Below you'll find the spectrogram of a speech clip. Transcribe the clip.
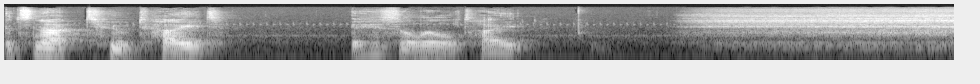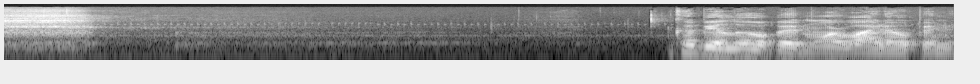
it's not too tight. It is a little tight. Could be a little bit more wide open.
